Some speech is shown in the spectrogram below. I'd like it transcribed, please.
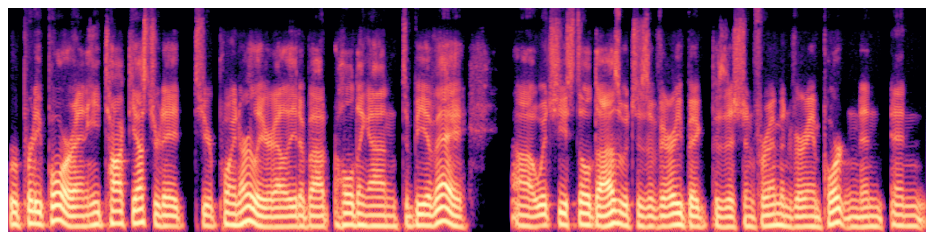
were pretty poor. And he talked yesterday, to your point earlier, Elliot, about holding on to B of A, uh, which he still does, which is a very big position for him and very important. And and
